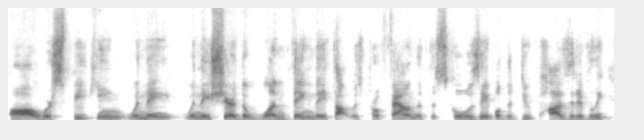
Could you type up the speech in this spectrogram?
all were speaking when they when they shared the one thing they thought was profound that the school was able to do positively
